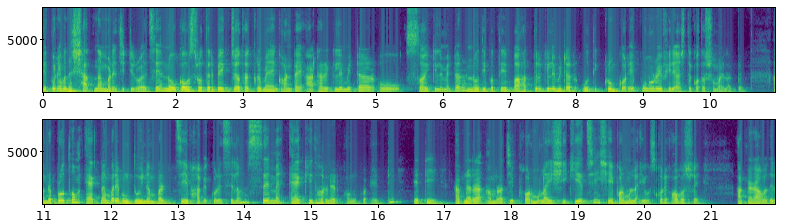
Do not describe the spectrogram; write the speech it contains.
এরপরে আমাদের সাত নম্বরে যেটি রয়েছে, নৌকা ও স্রোতের বেগ যথাক্রমে ঘন্টায় আঠারো কিলোমিটার ও ছয় কিলোমিটার। নদীপথে বাহাত্তর কিলোমিটার অতিক্রম করে পুনরায় ফিরে আসতে কত সময় লাগবে? আমরা প্রথম এক নাম্বার এবং দুই নাম্বার যেভাবে করেছিলাম সেম একই ধরনের অঙ্ক এটি। এটি আপনারা, আমরা যে ফর্মুলায় শিখিয়েছি, সেই ফর্মুলা ইউজ করে অবশ্যই আপনারা আমাদের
